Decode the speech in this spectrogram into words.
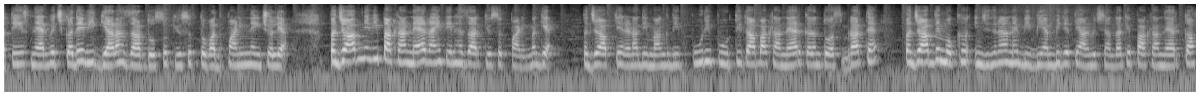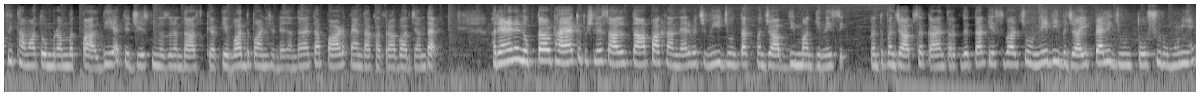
ਅਤੇ ਇਸ ਨਹਿਰ ਵਿੱਚ ਕਦੇ ਵੀ 11200 ਕਿਊਸਕ ਤੋਂ ਵੱਧ ਪਾਣੀ ਨਹੀਂ ਚੱਲਿਆ। ਪੰਜਾਬ ਨੇ ਵੀ ਭਾਖੜਾ ਨਹਿਰ ਰਾਹੀਂ 3000 ਕਿਊਸਕ ਪਾਣੀ ਮੰਗਿਆ। ਪੰਜਾਬ ਤੇ ਹਰਿਆਣਾ ਦੀ ਮੰਗ ਦੀ ਪੂਰੀ ਪੂਰਤੀ ਤਾਂ ਭਾਖੜਾ ਨਹਿਰ ਕਰਨ ਤੋਂ ਅਸਮਰੱਥ ਹੈ ਪੰਜਾਬ ਦੇ ਮੁੱਖ ਇੰਜੀਨੀਅਰਾਂ ਨੇ ਬੀਬੀਐਮਬੀ ਦੇ ਧਿਆਨ ਵਿੱਚ ਲਿਆਂਦਾ ਕਿ ਭਾਖੜਾ ਨਹਿਰ ਕਾਫੀ ਥਾਵਾਂ ਤੋਂ ਮੁਰੰਮਤ ਭਾਲਦੀ ਹੈ ਤੇ ਜਿਸ ਨੂੰ ਨਜ਼ਰਅੰਦਾਜ਼ ਕਰਕੇ ਵੱਧ ਪਾਣੀ ਛੱਡਿਆ ਜਾਂਦਾ ਹੈ ਤਾਂ ਪਾੜ ਪੈਣ ਦਾ ਖਤਰਾ ਵੱਧ ਜਾਂਦਾ ਹੈ। ਹਰਿਆਣਾ ਨੇ ਨੁਕਤਾ ਉਠਾਇਆ ਕਿ ਪਿਛਲੇ ਸਾਲ ਤਾਂ ਭਾਖੜਾ ਨਹਿਰ ਵਿੱਚ 20 ਜੂਨ ਤੱਕ ਪੰਜਾਬ ਦੀ ਮੰਗ ਨਹੀਂ ਸੀ। ਪਰੰਤੂ ਪੰਜਾਬ ਸਰਕਾਰ ਨੇ ਤਰਕ ਦਿੱਤਾ ਕਿ ਇਸ ਵਾਰ ਝੋਨੇ ਦੀ ਬਿਜਾਈ 1 ਜੂਨ ਤੋਂ ਸ਼ੁਰੂ ਹੋਣੀ ਹੈ।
